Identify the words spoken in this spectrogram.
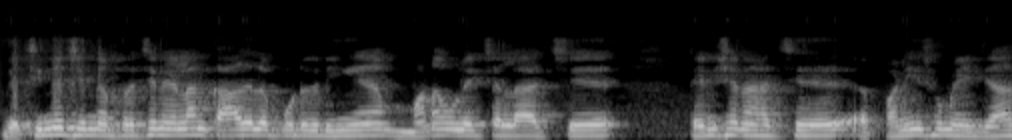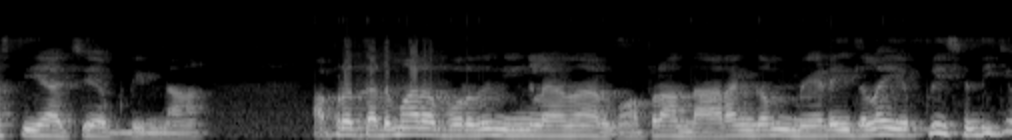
இந்த சின்ன சின்ன பிரச்சனையெல்லாம் காதில் போட்டுக்கிட்டீங்க. மன உளைச்சல் ஆச்சு டென்ஷன் ஆச்சு பனி சுமை ஜாஸ்தியாச்சு அப்படின்னா அப்புறம் தடுமாற போகிறது நீங்களாக தான் இருக்கும். அப்புறம் அந்த அரங்கம் மேடை இதெல்லாம் எப்படி சிந்திக்க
